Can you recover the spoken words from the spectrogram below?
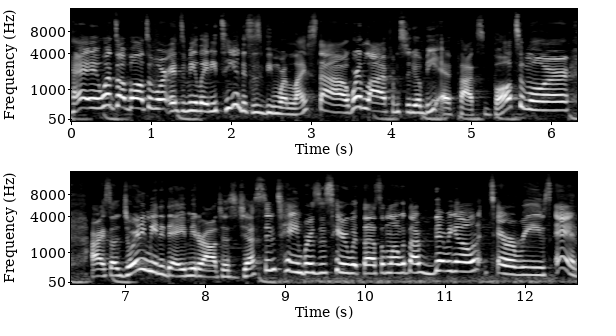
Hey, what's up, Baltimore? It's me, Lady T, and this is Bmore Lifestyle. We're live from Studio B at Fox Baltimore. All right, so joining me today, meteorologist Justin Chambers is here with us, along with our very own Tara Reeves and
